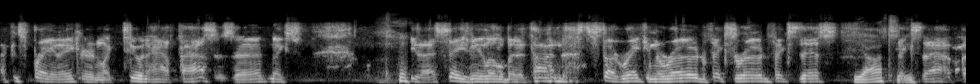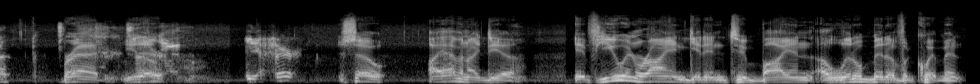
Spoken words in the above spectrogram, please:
I can spray an acre in like two and a half passes. Uh, and it makes you know, that saves me a little bit of time to start raking the road, fix the road, fix this, Yahtzee. fix that. But Brad you there Yes, sir. So I have an idea. If you and Ryan get into buying a little bit of equipment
